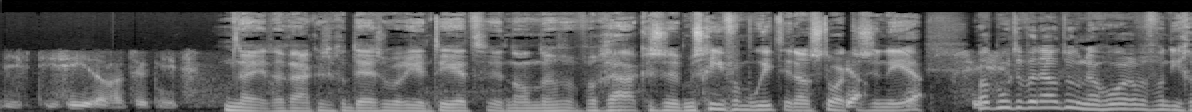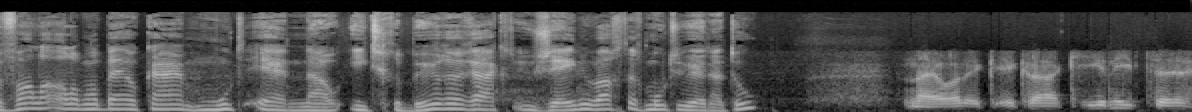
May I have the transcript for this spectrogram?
die, die zie je dan natuurlijk niet. Nee, dan raken ze gedesoriënteerd en dan raken ze misschien vermoeid en dan storten ja, ze neer. Ja, Wat moeten we nou doen? Dan horen we van die gevallen allemaal bij elkaar. Moet er nou iets gebeuren? Raakt u zenuwachtig? Moet u er naartoe? Nee hoor, ik, ik raak hier niet, uh,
